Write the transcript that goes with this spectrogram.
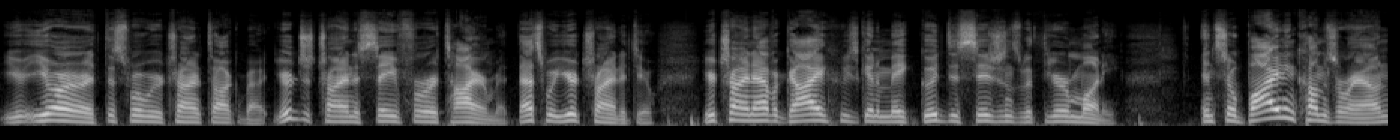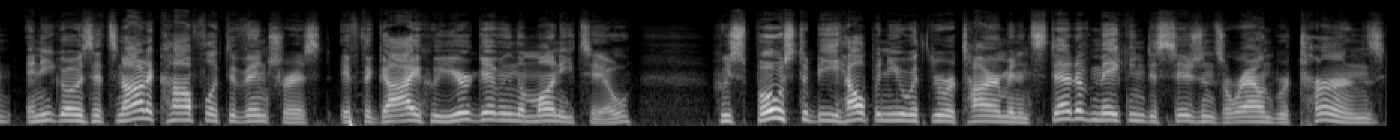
You're, you're at This is what we were trying to talk about. You're just trying to save for retirement. That's what you're trying to do. You're trying to have a guy who's going to make good decisions with your money. And so Biden comes around and he goes, It's not a conflict of interest if the guy who you're giving the money to, who's supposed to be helping you with your retirement, instead of making decisions around returns,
